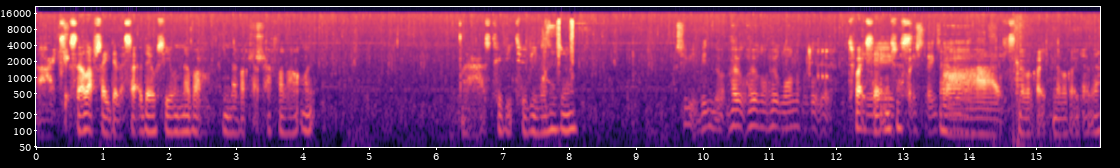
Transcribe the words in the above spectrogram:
aye, it's the other side of the citadel, so you'll never, never get there for that, like. Ah, it's 2v2v1 as well. I see what you mean. though. How how long how long have we got? Like, 20 Yeah, seconds just. 20 seconds. Ah. Ah, it's never got, never got to get there.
